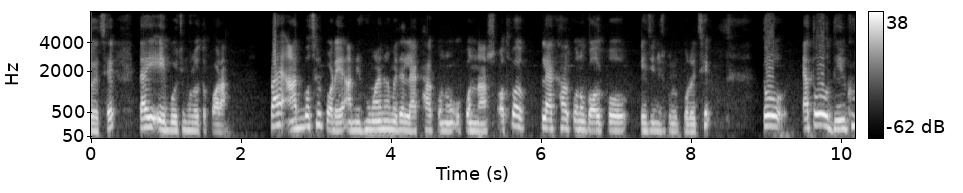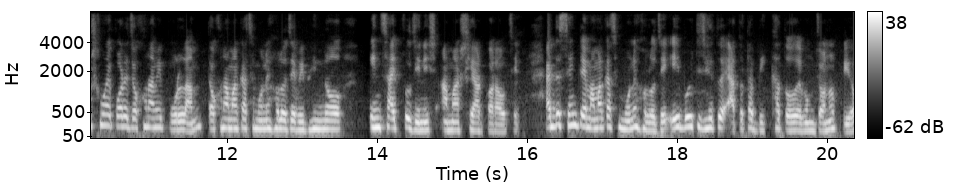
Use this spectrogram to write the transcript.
রয়েছে, তাই এই বইটি মূলত পড়া। প্রায় আট বছর পরে আমি হুমায়ুন আহমেদের লেখা কোনো উপন্যাস অথবা লেখা কোনো গল্প এই জিনিসগুলো পড়েছি। তো এত দীর্ঘ সময় পরে যখন আমি পড়লাম, তখন আমার কাছে মনে হলো যে বিভিন্ন ইনসাইটফুল জিনিস আমার শেয়ার করা উচিত। অ্যাট দ্য সেম টাইম আমার কাছে মনে হলো যে এই বইটি যেহেতু এতটা বিখ্যাত এবং জনপ্রিয়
